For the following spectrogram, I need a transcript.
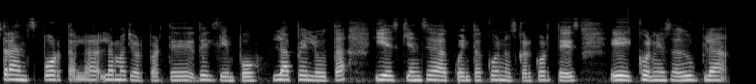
transporta la, la, mayor parte del tiempo la pelota y es quien se da cuenta con Oscar Cortés, con esa dupla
